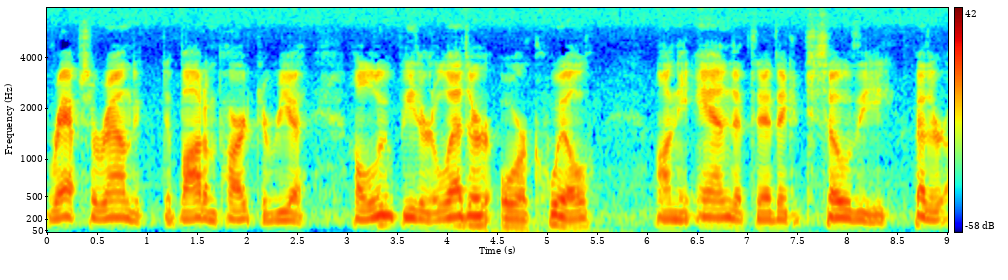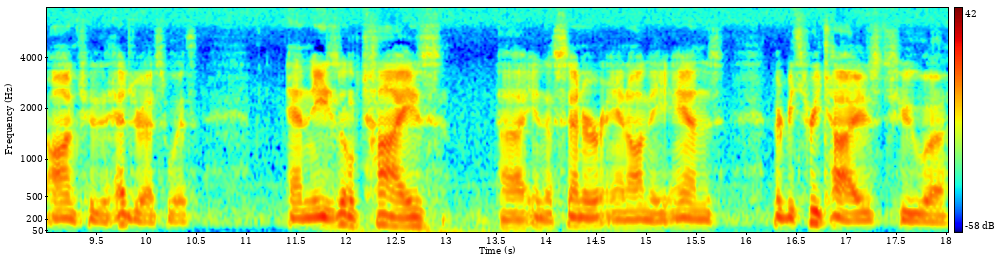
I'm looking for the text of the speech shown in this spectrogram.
wraps around the, the, bottom part to be a, a loop either leather or quill on the end that they could sew the feather onto the headdress with and these little ties uh, in the center and on the ends. There'd be three ties to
